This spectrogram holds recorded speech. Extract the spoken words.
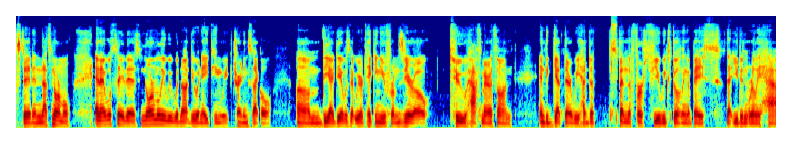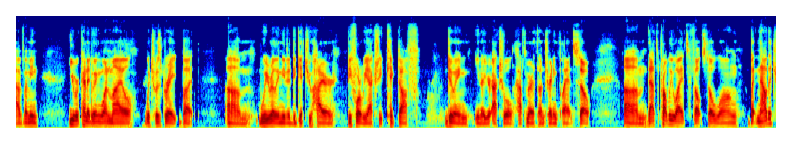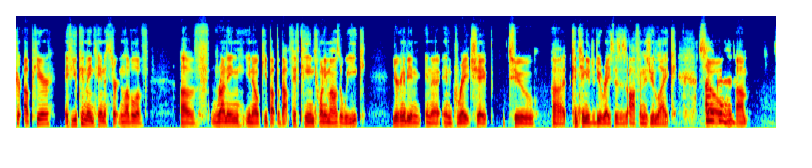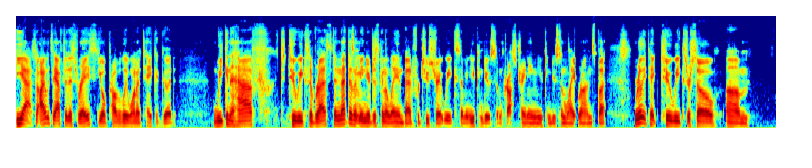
exhausted, and that's normal. And I will say this: normally we would not do an 18 week training cycle. Um, the idea was that we were taking you from zero to half marathon, and to get there, we had to spend the first few weeks building a base that you didn't really have. I mean, you were kind of doing one mile, which was great, but um, we really needed to get you higher before we actually kicked off doing, you know, your actual half marathon training plan. So um, that's probably why it's felt so long. But now that you're up here, if you can maintain a certain level of of running, you know, keep up about 15, 20 miles a week, you're going to be in in a in great shape to uh, continue to do races as often as you like. So, Oh, good. um, yeah, so I would say after this race, you'll probably want to take a good week and a half two weeks of rest. And that doesn't mean you're just going to lay in bed for two straight weeks. I mean, you can do some cross training, you can do some light runs, but really take two weeks or so. Um,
